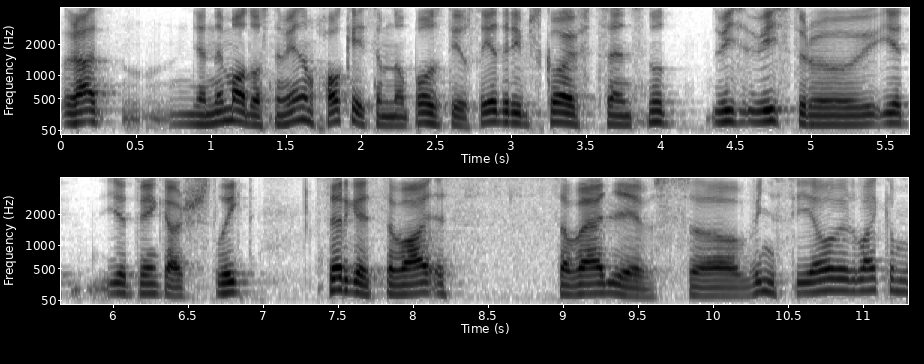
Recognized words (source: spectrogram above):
Ja nemaldos, nevienam hokeistam nav pozitīvs liederības koeficients. Nu, Viss vis tur iet, iet vienkārši slikti. Sergejs Savēļievs, viņa sieva ir laikam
